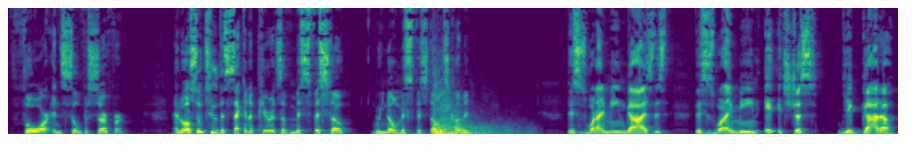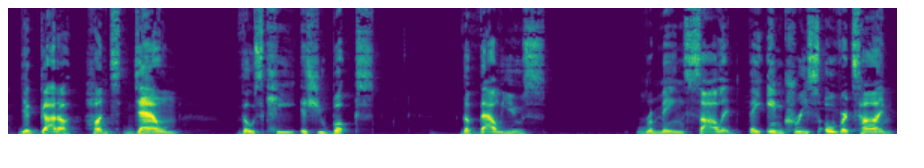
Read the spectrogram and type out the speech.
Thor, and Silver Surfer. And also, too, the second appearance of Mephisto. We know Mephisto is coming. This is what I mean, guys. This this is what I mean. It, it's just you gotta you gotta hunt down those key issue books. The values remain solid. They increase over time.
